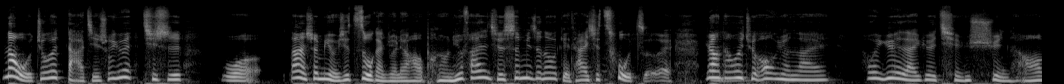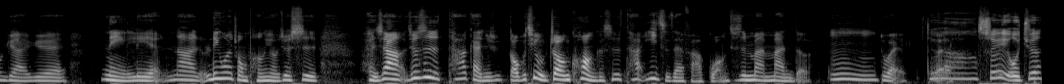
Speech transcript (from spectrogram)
那我就会打结说，因为其实我当然身边有一些自我感觉良好的朋友，你会发现其实生命真的会给他一些挫折，哎，让他会觉得、嗯、哦，原来。他会越来越谦逊，然后越来越内敛。那另外一种朋友就是很像，就是他感觉搞不清楚状况，可是他一直在发光，就是慢慢的，嗯，对，对啊。所以我觉得，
